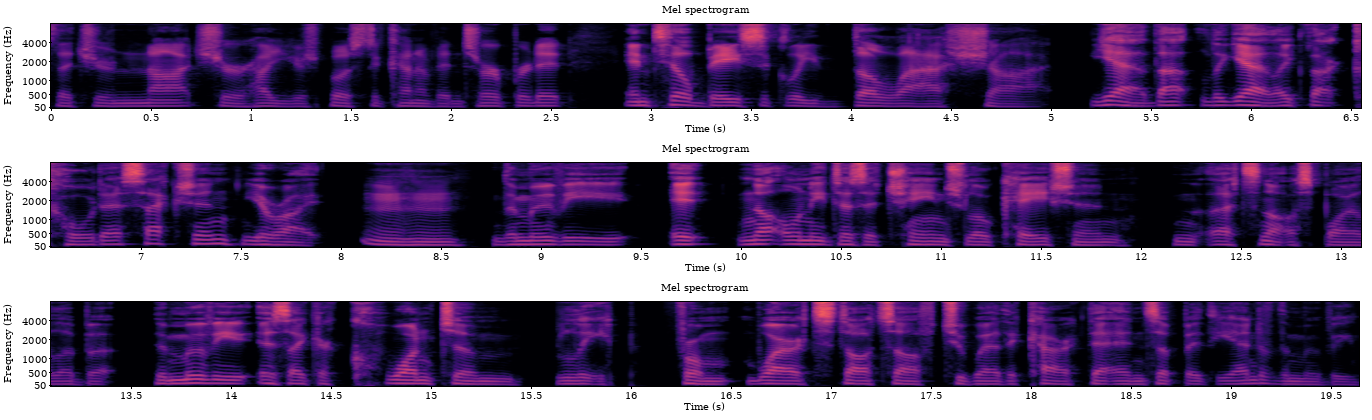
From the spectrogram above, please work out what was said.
that you're not sure how you're supposed to kind of interpret it until basically the last shot. Yeah that yeah like that coda section you're right. Mm-hmm. the movie it not only does it change location that's not a spoiler but the movie is like a quantum leap from where it starts off to where the character ends up at the end of the movie.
